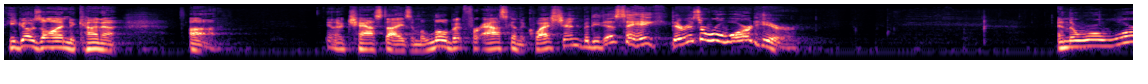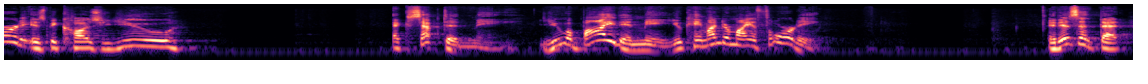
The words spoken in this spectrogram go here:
He goes on to kind of, um, you know, chastise him a little bit for asking the question, but he does say, hey, there is a reward here. And the reward is because you accepted me. You abide in me. You came under my authority. It isn't that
